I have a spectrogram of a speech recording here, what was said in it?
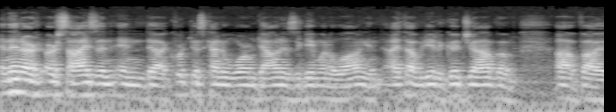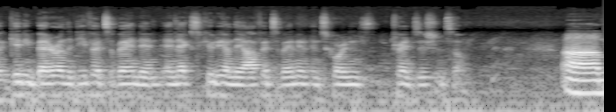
And then our, our size and, and uh, quickness kind of warmed down as the game went along. And I thought we did a good job of, of uh, getting better on the defensive end and, and executing on the offensive end and, and scoring in transition. So, um,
